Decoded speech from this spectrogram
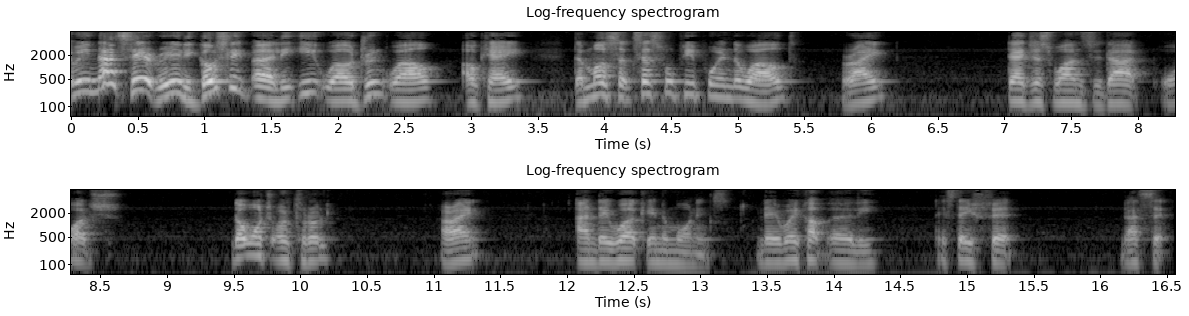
I mean, that's it, really. Go sleep early, eat well, drink well, okay? The most successful people in the world, right? They're just ones that watch, don't watch Ertugrul, all right? And they work in the mornings. They wake up early, they stay fit. That's it.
